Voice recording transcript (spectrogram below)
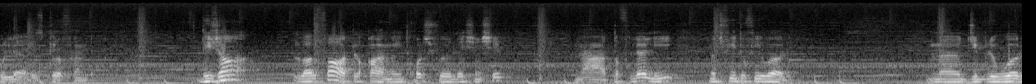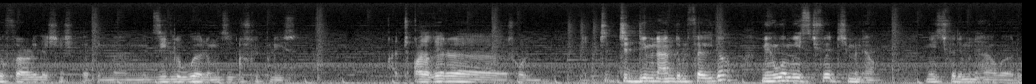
ولا his girlfriend déjà ال alpha تلقاه ما يدخلش في relationship مع طفله اللي ما تفيدو في والو ما تجيب له والو في ال relationship هذيك ما تزيد له والو ما تزيدلوش ال plus تقعد غير آه، شغل تدي من عنده الفايده mais هو ما يستفادش منها ما يستفاد منها والو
